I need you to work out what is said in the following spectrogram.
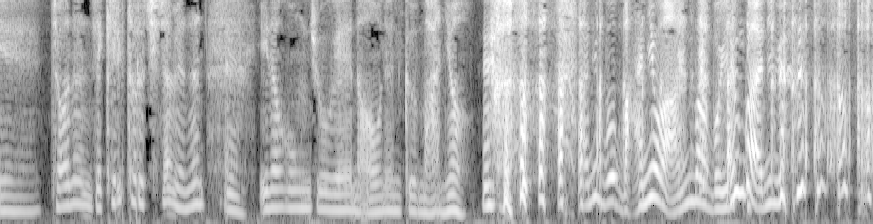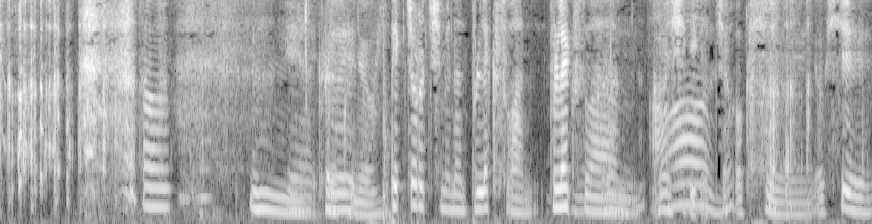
예, 저는 이제 캐릭터로 치자면은 예. 인어공주에 나오는 그 마녀. 아니 뭐 마녀 악마 뭐 이런 거 아니면 어, 음, 예, 그렇군요. 그 백조로 치면은 블랙스완. 블랙스완 그런- 그런 식이겠죠? 역시 역시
